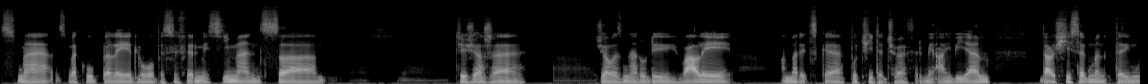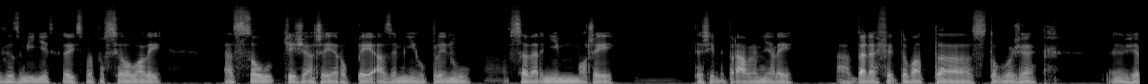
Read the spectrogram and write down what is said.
jsme, jsme koupili dluhopisy firmy Siemens, těžaře železné rudy Valley, americké počítačové firmy IBM. Další segment, který můžu zmínit, který jsme posilovali, eh, jsou těžaři ropy a zemního plynu eh, v Severním moři, kteří by právě měli eh, benefitovat z toho, že, že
